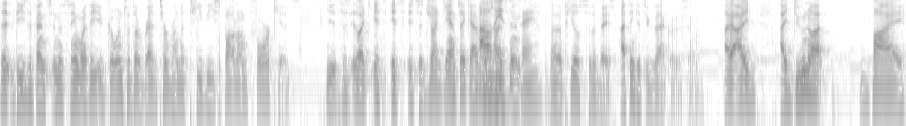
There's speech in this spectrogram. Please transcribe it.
th these events in the same way that you go into the red to run a TV spot on 4Kids. It's just, like it's it's it's a gigantic advertisement think it's the same. that appeals to the base. I think it's exactly the same. I I, I do not buy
